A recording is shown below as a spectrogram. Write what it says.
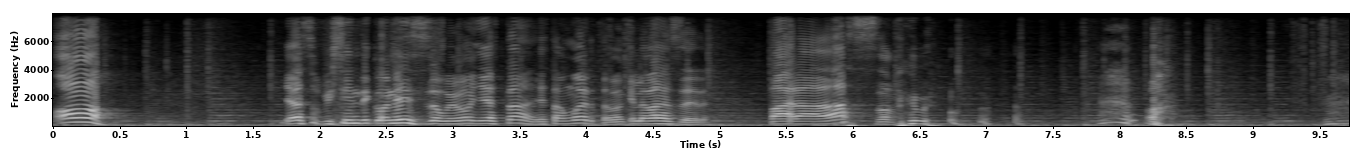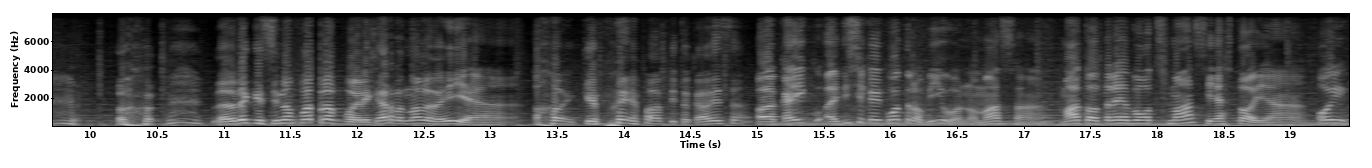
¡Oh! Ya es suficiente con eso, weón. Ya está, ya está muerto. ¿Qué le vas a hacer? Paradazo, weón. Oh. La verdad es que si no fuera por el carro no lo veía. Ay, ¿Qué fue, papito cabeza? Ah, Acá hay, dice que hay cuatro vivos nomás. ah. Mato a tres bots más y ya estoy. ya Oye,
